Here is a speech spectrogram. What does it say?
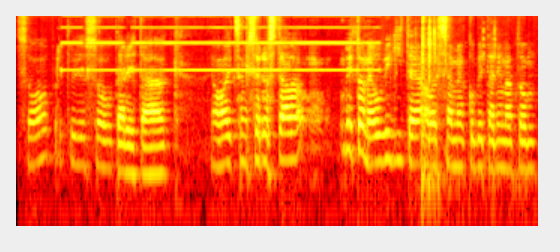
Co? Protože jsou tady tak. No, ať jsem se dostal, vy to neuvidíte, ale jsem jakoby tady na tom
